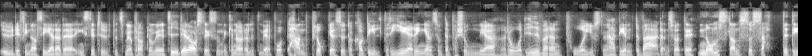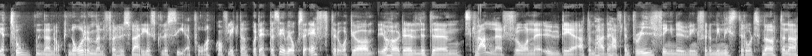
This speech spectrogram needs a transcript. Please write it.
UD finansierade institutet som jag pratade om i tidigare avsnitt som ni kan höra lite mer på. Handplockades av Carl Bildt-regeringen som den personliga rådgivaren på just den här delen av världen. Så att det någonstans så satt satte det tonen och normen för hur Sverige skulle se på konflikten. Och detta ser vi också efteråt. Jag, jag hörde lite mm, skvaller från UD att de hade haft en briefing nu inför ministerrådsmötena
